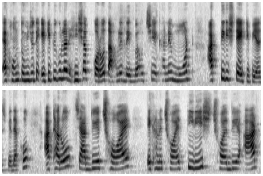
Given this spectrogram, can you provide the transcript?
এখন তুমি যদি এটিপিগুলার হিসাব করো, তাহলে দেখবে হচ্ছে এখানে মোট আটত্রিশটা এটিপি আসবে। দেখো, আঠারো, চার দুয়ে ছয়, এখানে ছয় তিরিশ, ছয় দুয়ে আট,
